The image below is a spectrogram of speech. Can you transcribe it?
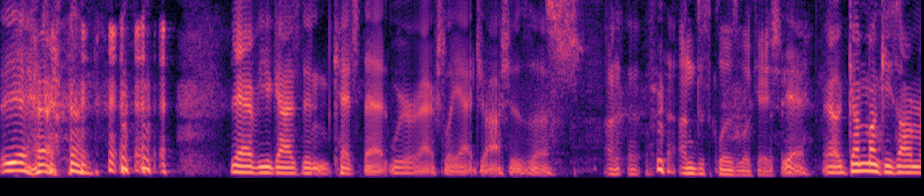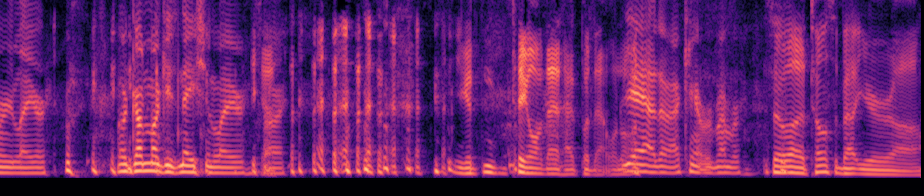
yeah, yeah. If you guys didn't catch that, we were actually at Josh's. Uh, Un- uh, undisclosed location. yeah, uh, Gun Monkey's Armory layer, or Gun Monkey's Nation layer. Sorry. you can take all that. I put that one on. Yeah, no, I can't remember. So, uh, tell us about your uh,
